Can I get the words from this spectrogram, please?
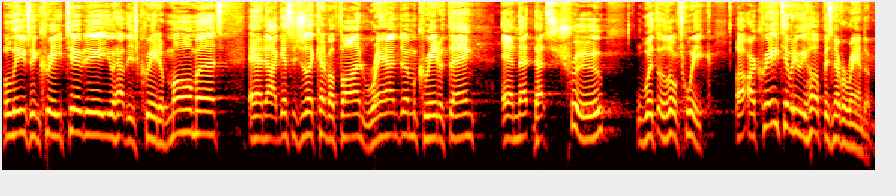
believes in creativity. You have these creative moments. And I guess it's just like kind of a fun, random, creative thing. And that, that's true with a little tweak. Uh, our creativity, we hope, is never random.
